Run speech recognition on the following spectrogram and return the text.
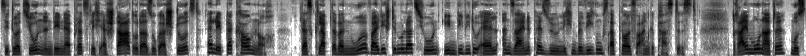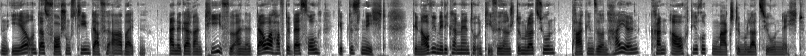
Situationen, in denen er plötzlich erstarrt oder sogar stürzt, erlebt er kaum noch. Das klappt aber nur, weil die Stimulation individuell an seine persönlichen Bewegungsabläufe angepasst ist. Drei Monate mussten er und das Forschungsteam dafür arbeiten. Eine Garantie für eine dauerhafte Besserung gibt es nicht. Genau wie Medikamente und tiefe Hirnstimulation Parkinson heilen kann auch die Rückenmarkstimulation nicht.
